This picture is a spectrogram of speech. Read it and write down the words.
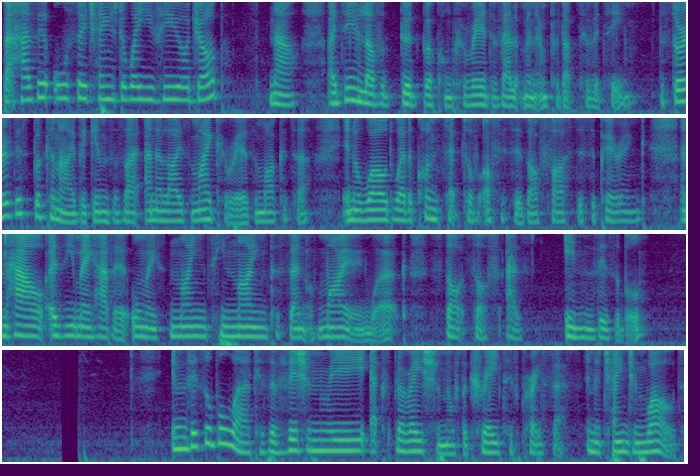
But has it also changed the way you view your job? Now, I do love a good book on career development and productivity. The story of this book and I begins as I analyse my career as a marketer in a world where the concept of offices are fast disappearing, and how, as you may have it, almost 99% of my own work starts off as invisible. Invisible work is a visionary exploration of the creative process in a changing world,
